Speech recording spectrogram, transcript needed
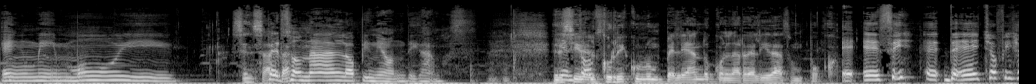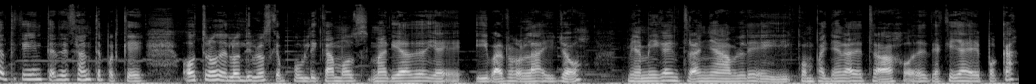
en mi muy personal opinión, digamos. Es decir, el currículum peleando con la realidad un poco. Eh, eh, sí, eh, de hecho, fíjate qué interesante porque otro de los libros que publicamos María de Ibarrola y yo, mi amiga entrañable y compañera de trabajo desde aquella época,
